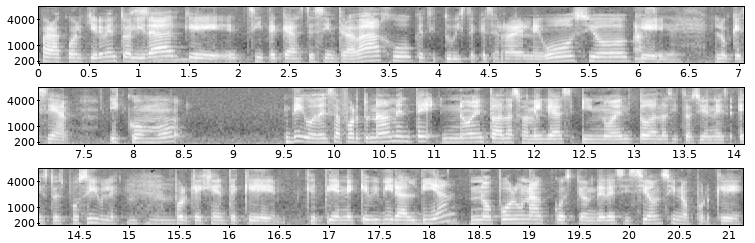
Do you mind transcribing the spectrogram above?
para cualquier eventualidad, Sí. que eh, si te quedaste sin trabajo, que si tuviste que cerrar el negocio, que lo que sea. Y como digo, desafortunadamente no en todas las familias y no en todas las situaciones esto es posible, porque hay gente que, que tiene que vivir al día, no por una cuestión de decisión, sino porque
